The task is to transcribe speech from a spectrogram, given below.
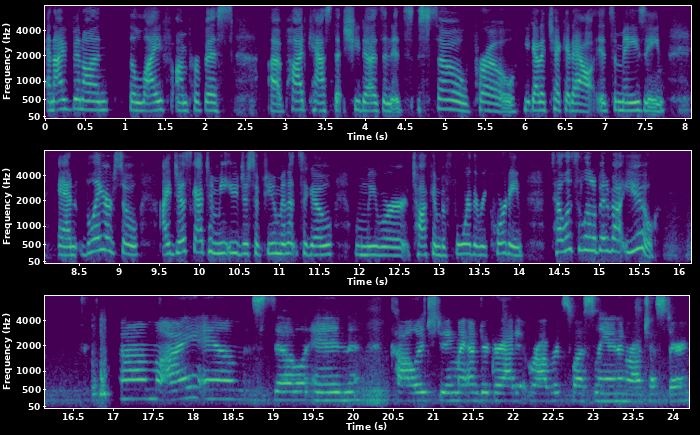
And I've been on the Life on Purpose uh, podcast that she does, and it's so pro. You got to check it out. It's amazing. And Blair, so I just got to meet you just a few minutes ago when we were talking before the recording. Tell us a little bit about you. Um, I am still in college doing my undergrad at Roberts Wesleyan in Rochester,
